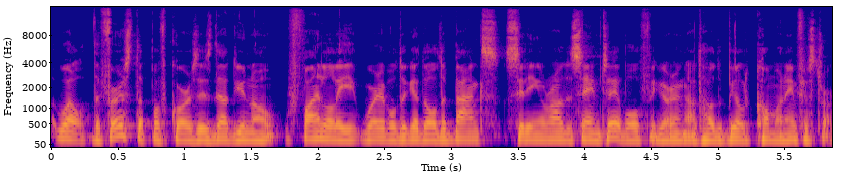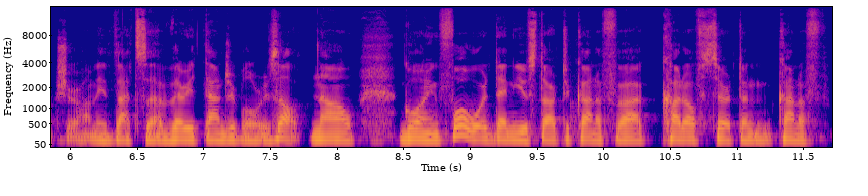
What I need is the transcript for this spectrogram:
well, the first step, of course, is that, you know, finally we're able to get all the banks sitting around the same table, figuring out how to build common infrastructure. I mean, that's a very tangible result. Now, going forward, then you start to kind of uh, cut off certain kind of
